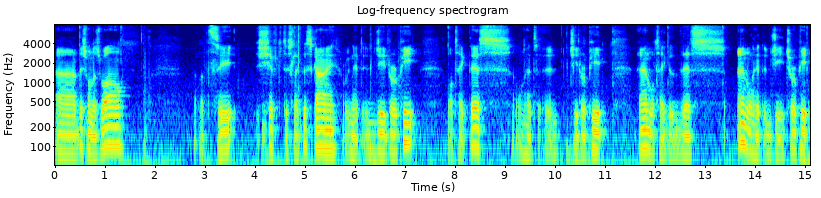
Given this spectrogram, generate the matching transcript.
uh, this one as well. Let's see, shift to select this guy. We're going to hit G to repeat. We'll take this, we'll hit uh, G to repeat, and we'll take this, and we'll hit G to repeat.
